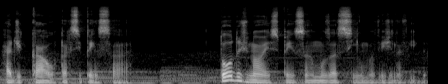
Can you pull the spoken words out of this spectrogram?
radical para se pensar. Todos nós pensamos assim uma vez na vida.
